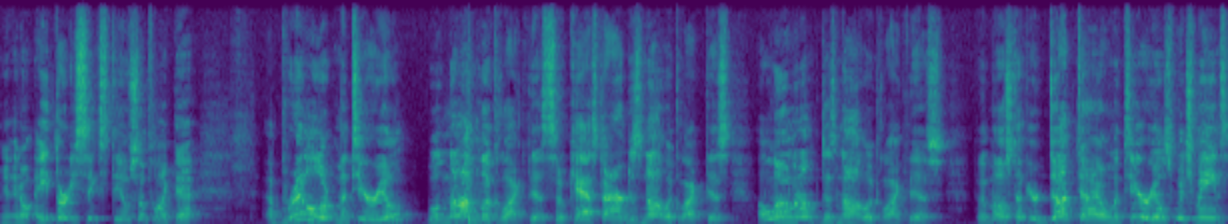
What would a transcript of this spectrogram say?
you know, A36 steel, something like that. A brittle material will not look like this. So cast iron does not look like this. Aluminum does not look like this. But most of your ductile materials, which means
